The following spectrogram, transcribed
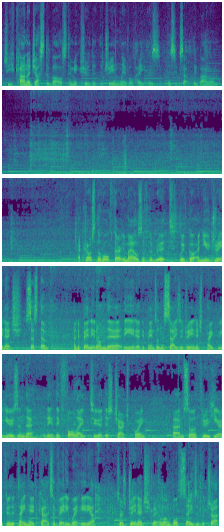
So you can adjust the ballast to make sure that the train level height is, is exactly bang on. Across the whole 30 miles of the route, we've got a new drainage system. And depending on the, the area, depends on the size of drainage pipe we use, and the, they, they fall out to a discharge point. Um, so through here, through the Tynehead Cut, it's a very wet area. So there's drainage right along both sides of the track.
